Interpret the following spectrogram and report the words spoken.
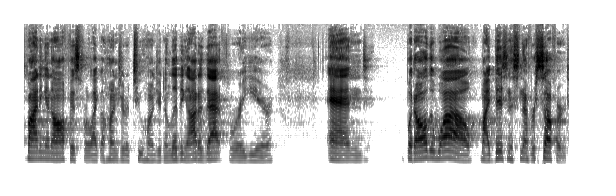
finding an office for like 100 or 200 and living out of that for a year. And but all the while, my business never suffered.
